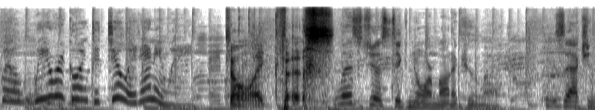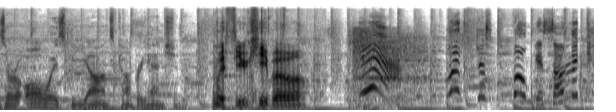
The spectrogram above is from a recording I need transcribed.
Well, we were going to do it anyway. I don't like this. Let's just ignore Monokuma. His actions are always beyond comprehension. With you, Keebo. Yeah! Let's just focus on the case.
